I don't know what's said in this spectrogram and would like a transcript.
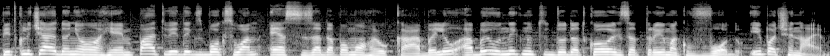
Підключаю до нього геймпад від Xbox One S за допомогою кабелю, аби уникнути додаткових затримок в воду. І починаємо.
